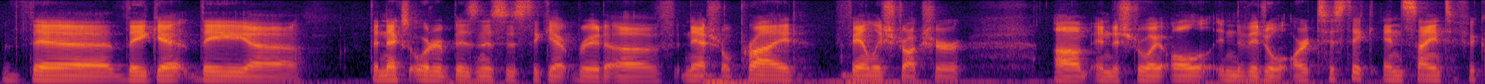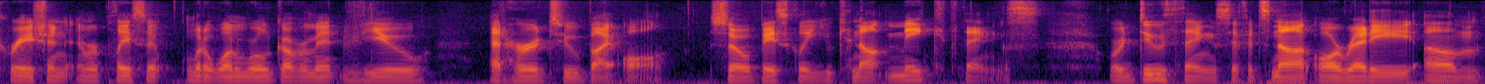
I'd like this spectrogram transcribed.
the they get they uh, the next order of business is to get rid of national pride, family structure, um, and destroy all individual artistic and scientific creation and replace it with a one world government view adhered to by all. So basically, you cannot make things or do things if it's not already um,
